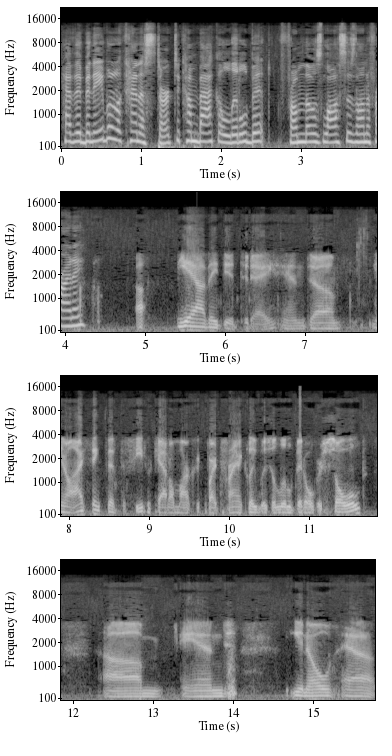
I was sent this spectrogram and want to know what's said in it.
Have they been able to kind of start to come back a little bit from those losses on a Friday? Yeah, they did today, and um, you know I think that the feeder cattle market, quite frankly, was a little bit oversold, um, and you know uh,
